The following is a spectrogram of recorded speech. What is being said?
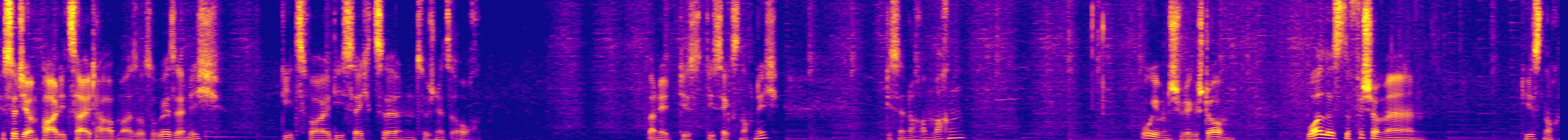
Es sind ja ein paar, die Zeit haben, also so wäre es ja nicht. Die zwei, die 16, inzwischen jetzt auch... Ah ne, die, die 6 noch nicht. Die sind noch am Machen. Oh, jemand ist wieder gestorben. Wallace the Fisherman. Hier ist noch...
